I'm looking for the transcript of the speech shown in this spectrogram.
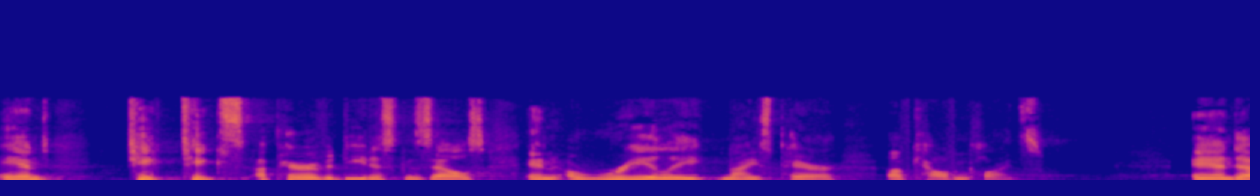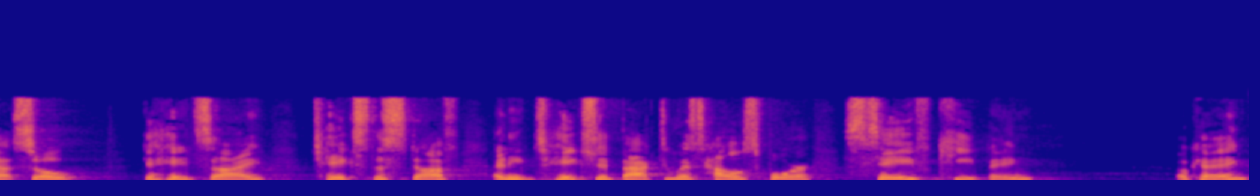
and take, takes a pair of Adidas Gazelles and a really nice pair of Calvin Kleins. And uh, so Gehazi takes the stuff and he takes it back to his house for safekeeping. Okay?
